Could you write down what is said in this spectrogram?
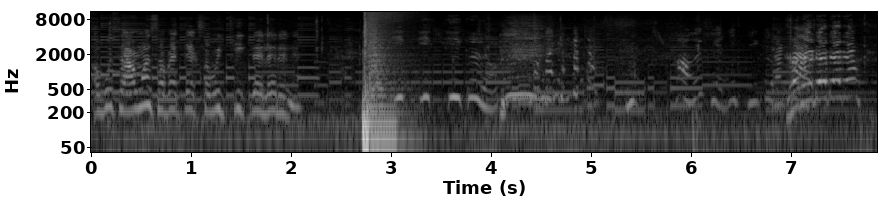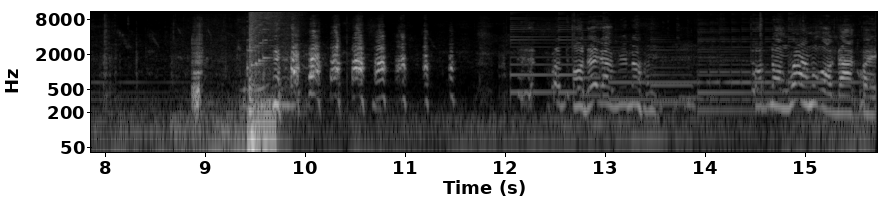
เอาผู้สาวมาสวัสดีสวิตกิกได้เลยเด้อเนี่ยอีกอีกอีกเลยเหรอเขาไม่เขียนอีกอีกเลยเดี๋ยวเดี๋ยวเดี๋ยวเดี๋ยวขอโทษด้วยครับพี่น้องโทษน้องว่ามันออกดากข่อย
